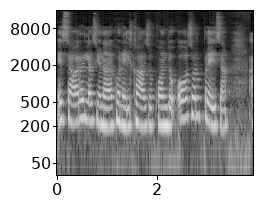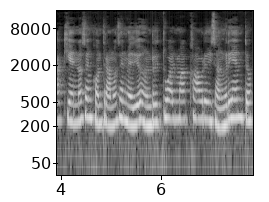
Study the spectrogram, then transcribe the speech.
estaba relacionada con el caso cuando, oh sorpresa, a quien nos encontramos en medio de un ritual macabro y sangriento,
